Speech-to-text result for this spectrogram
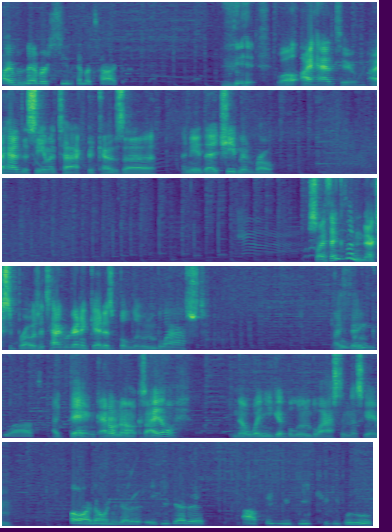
I've never seen him attack. well, I had to. I had to see him attack because uh, I needed that achievement, bro. So I think the next Bros attack we're gonna get is Balloon Blast. I Balloon think. Blast. I think. I don't know, because I don't know when you get Balloon Blast in this game. Oh, I know when you get it. it you get it after you beat King Boo,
